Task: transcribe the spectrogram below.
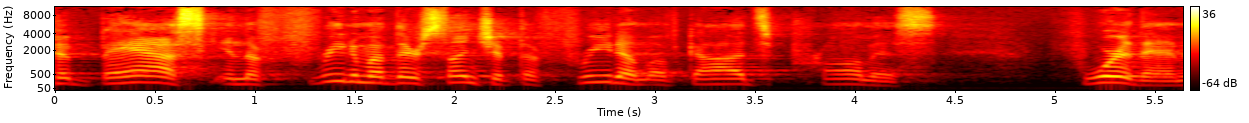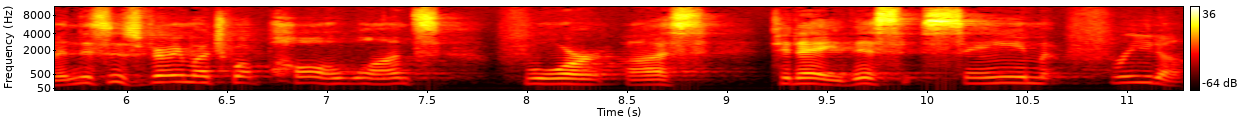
to bask in the freedom of their sonship, the freedom of God's promise for them. And this is very much what Paul wants for us today this same freedom.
